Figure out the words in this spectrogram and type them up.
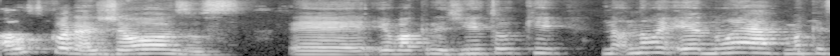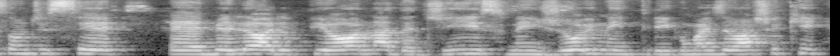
aos corajosos, é, eu acredito que não, não, é, não é uma questão de ser é, melhor e pior, nada disso, nem joio nem trigo, mas eu acho que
